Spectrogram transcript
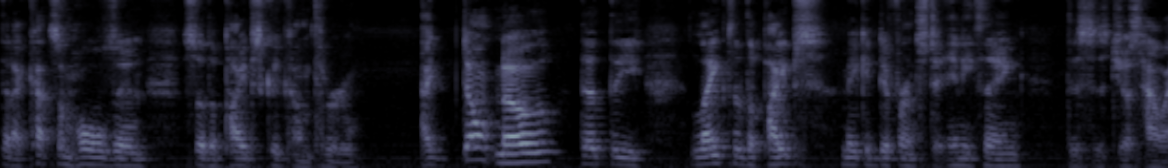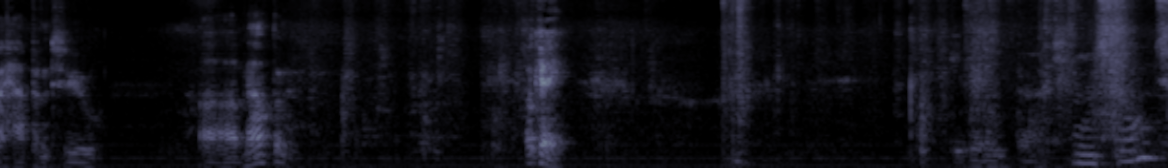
that I cut some holes in so the pipes could come through. I don't know that the length of the pipes make a difference to anything. This is just how I happen to uh, mount them. Okay, Get rid of the tombstones.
